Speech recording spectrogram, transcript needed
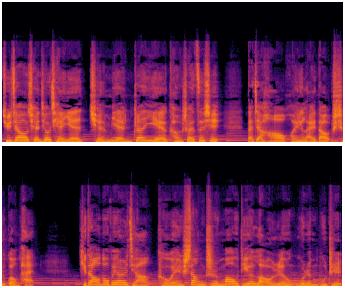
聚焦全球前沿，全面专业抗衰资讯。大家好，欢迎来到时光派。提到诺贝尔奖，可谓上至耄耋老人无人不知，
